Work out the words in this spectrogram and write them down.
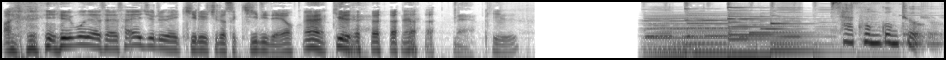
아니, 일본에서의 사회주의의 길을 줄여서 길이래요. 네, 길. 네. 네. 길. 4002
